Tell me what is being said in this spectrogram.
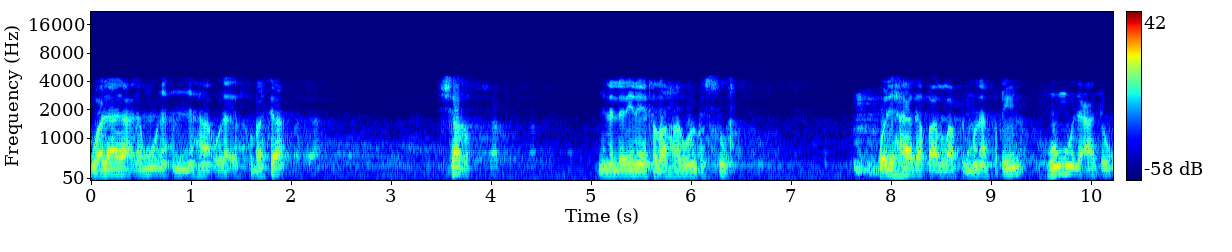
ولا يعلمون أن هؤلاء الخبثاء شر من الذين يتظاهرون بالسوء. ولهذا قال الله في المنافقين هم العدو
